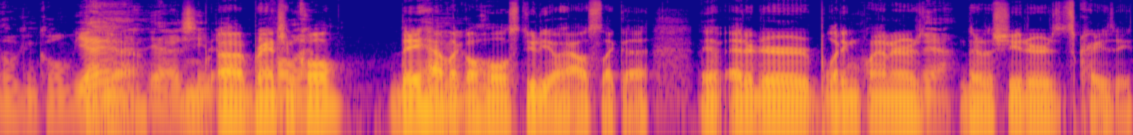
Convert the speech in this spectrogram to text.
Logan Cole. Yeah, yeah, yeah. I've seen. uh, Branch and him. Cole. They have like a whole studio house, like a they have editor, wedding planners. Yeah. They're the shooters. It's crazy.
